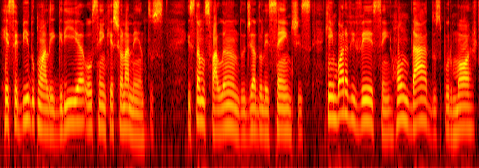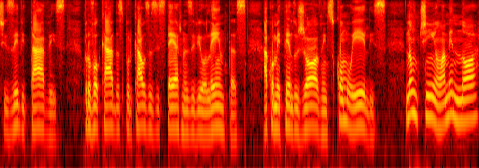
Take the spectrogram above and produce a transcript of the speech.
recebido com alegria ou sem questionamentos. Estamos falando de adolescentes que, embora vivessem rondados por mortes evitáveis, provocadas por causas externas e violentas, acometendo jovens como eles, não tinham a menor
